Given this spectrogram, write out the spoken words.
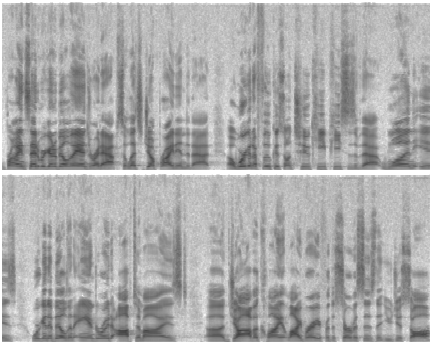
Brian said we're going to build an Android app, so let's jump right into that. Uh, we're going to focus on two key pieces of that. One is we're going to build an Android optimized uh, Java client library for the services that you just saw,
